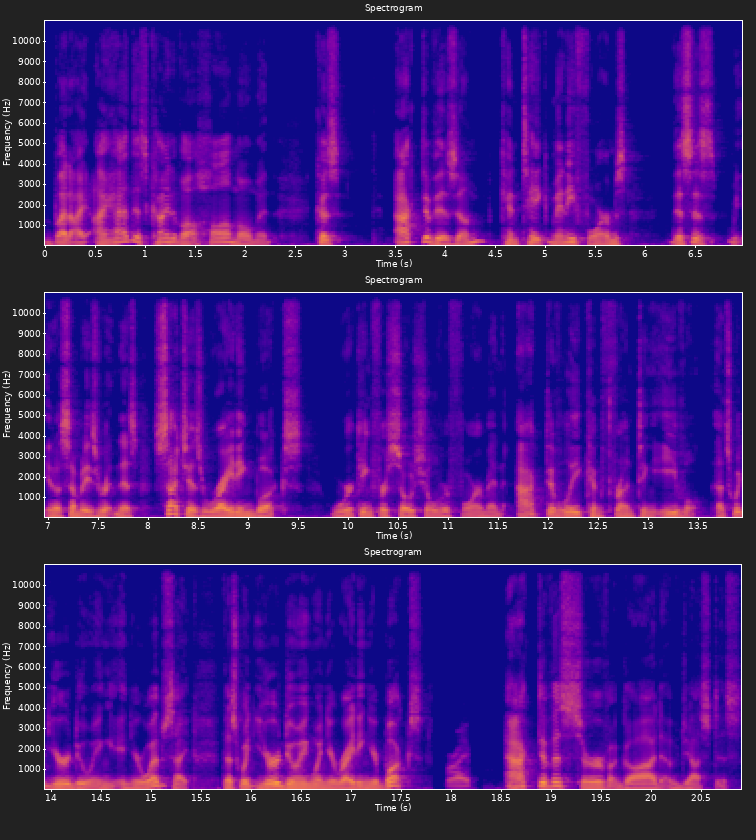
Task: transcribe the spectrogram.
but I, I had this kind of aha moment because activism can take many forms. This is, you know, somebody's written this, such as writing books, working for social reform, and actively confronting evil. That's what you're doing in your website. That's what you're doing when you're writing your books. Right. Activists serve a God of justice.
